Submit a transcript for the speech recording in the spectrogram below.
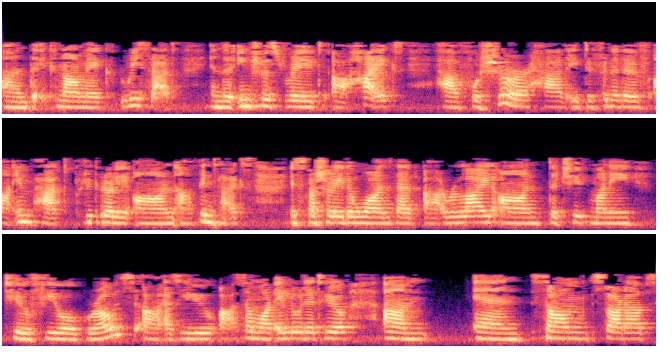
uh, the economic reset, and the interest rate uh, hikes have for sure had a definitive uh, impact, particularly on uh, fintechs, especially the ones that uh, relied on the cheap money to fuel growth, as you somewhat alluded to. Um, and some startups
